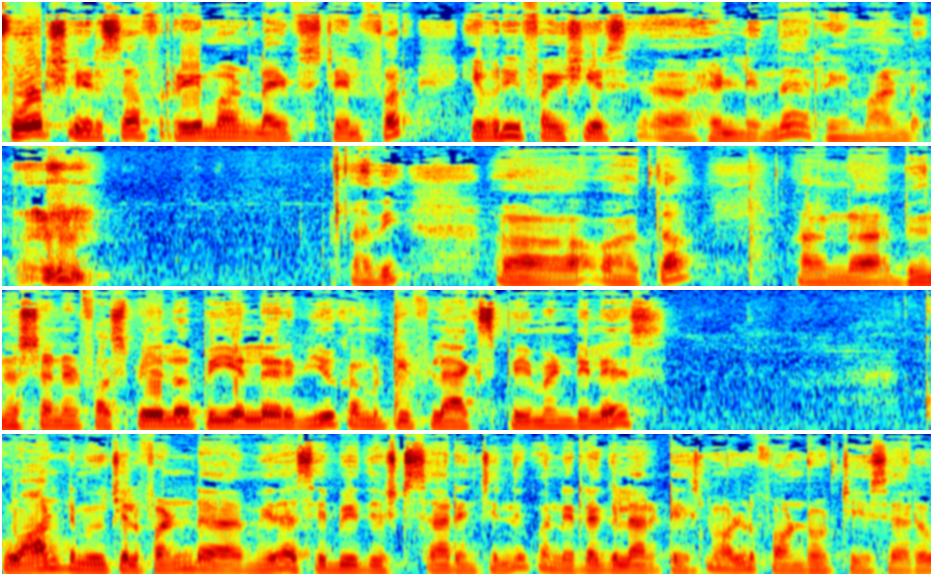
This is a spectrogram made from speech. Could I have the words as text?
four shares of Raymond Lifestyle for every five shares held in the Raymond. అది. వార్త అండ్ బిజినెస్ స్టాండర్డ్ ఫస్ట్ పేలో PLI review committee flags payment delays Quant mutual fund మీద సెబీ దృష్టి సారించింది. కొన్ని ఇర్రెగ్యులారిటీస్ని వాళ్ళు ఫౌండ్ అవుట్ చేశారు.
